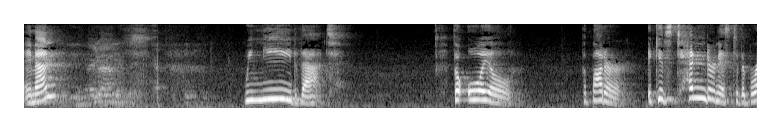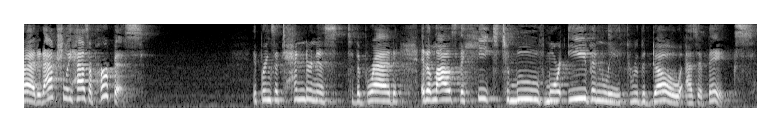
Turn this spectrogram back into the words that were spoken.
Amen? Amen. We need that. The oil, the butter, it gives tenderness to the bread. It actually has a purpose. It brings a tenderness to the bread. It allows the heat to move more evenly through the dough as it bakes.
